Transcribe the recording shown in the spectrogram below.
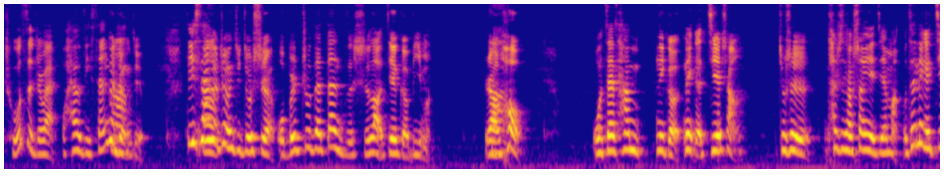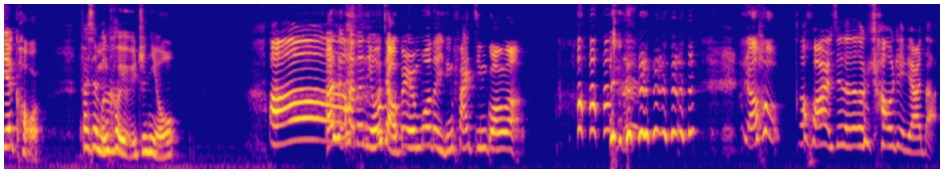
除此之外，我还有第三个证据。第三个证据就是，我不是住在担子石老街隔壁嘛，然后我在他们那个那个街上，就是它是条商业街嘛，我在那个街口发现门口有一只牛，啊，而且它的牛角被人摸的已经发金光了。然后那华尔街的那都是抄这边的。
